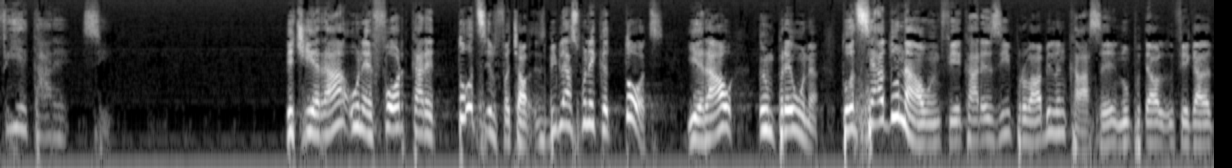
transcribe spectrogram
fiecare zi. Deci era un efort care toți îl făceau. Biblia spune că toți erau împreună. Toți se adunau în fiecare zi, probabil în case, nu puteau în fiecare,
